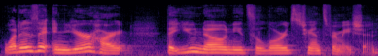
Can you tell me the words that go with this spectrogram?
What is it in your heart that you know needs the Lord's transformation?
